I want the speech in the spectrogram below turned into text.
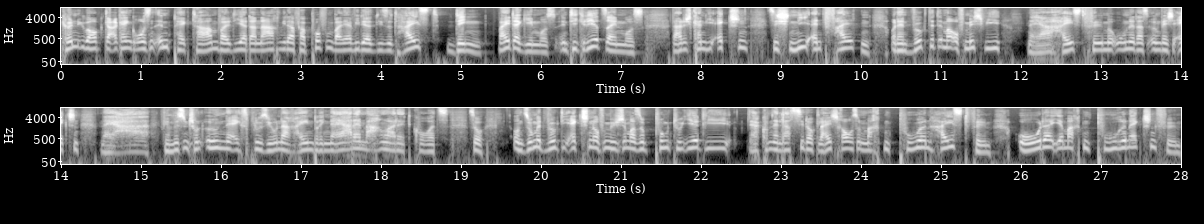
können überhaupt gar keinen großen Impact haben, weil die ja danach wieder verpuffen, weil ja wieder dieses Heist-Ding weitergehen muss, integriert sein muss. Dadurch kann die Action sich nie entfalten. Und dann wirkt es immer auf mich wie, naja, Heist-Filme ohne dass irgendwelche Action, naja, wir müssen schon irgendeine Explosion da reinbringen, naja, dann machen wir das kurz. So, und somit wirkt die Action auf mich immer so punktuiert wie, ja komm, dann lasst sie doch gleich raus und macht einen puren Heist-Film. Oder ihr macht einen puren Actionfilm.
